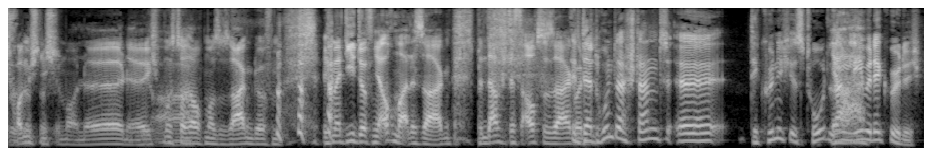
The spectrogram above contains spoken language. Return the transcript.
Also, freue mich nicht immer. Nee, nee, ich Ja. muss das auch mal so sagen dürfen. Ich meine, die dürfen ja auch mal alles sagen. Dann darf ich das auch so sagen. Und Darunter stand, äh, der König ist tot, lang Ja. lebe der König.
